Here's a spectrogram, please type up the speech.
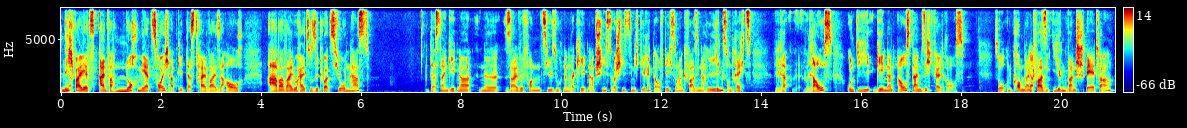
Nicht, ja. weil jetzt einfach noch mehr Zeug abgeht, das teilweise auch, aber weil du halt so Situationen hast, dass dein Gegner eine Salve von zielsuchenden Raketen abschießt, aber schießt sie nicht direkt auf dich, sondern quasi nach links und rechts ra raus und die gehen dann aus deinem Sichtfeld raus. So, und kommen dann ja. quasi irgendwann später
